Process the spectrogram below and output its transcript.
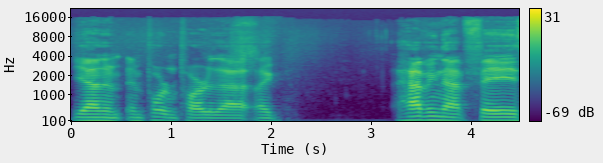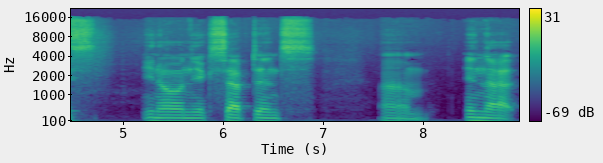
yeah, an important part of that, like having that faith, you know, and the acceptance um, in that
